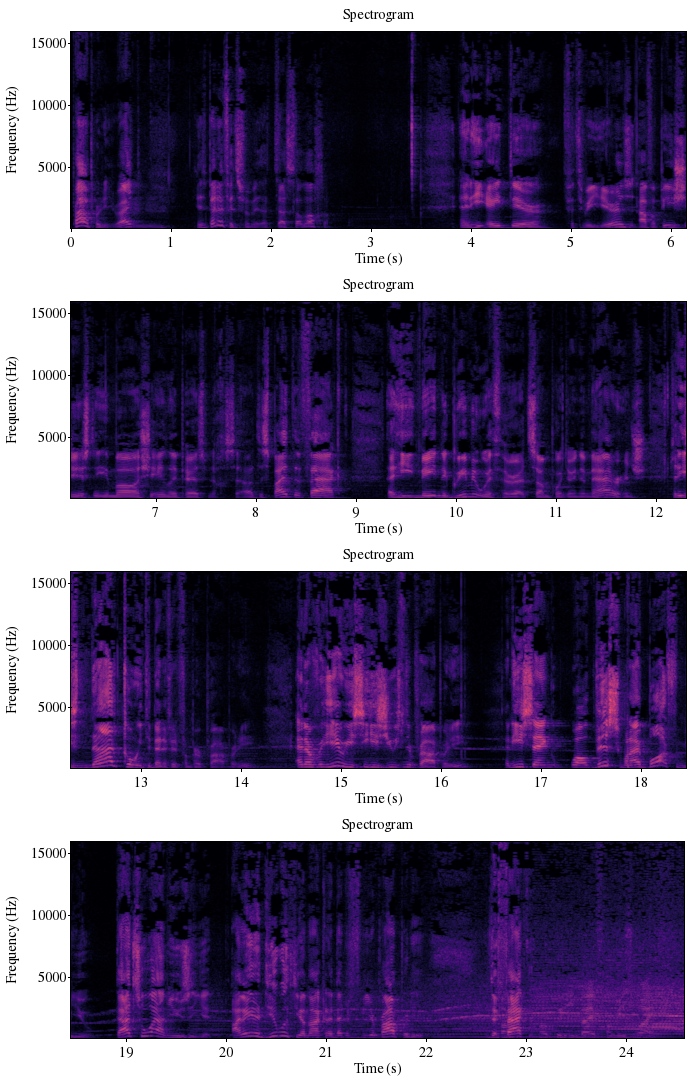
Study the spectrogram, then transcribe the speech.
property, right? Mm-hmm. He benefits from it. That, that's halacha. And he ate there for three years. Despite the fact that he made an agreement with her at some point during the marriage that he's not going to benefit from her property. And over here, you see he's using the property, and he's saying, Well, this one I bought from you. That's why I'm using it. I made a deal with you. I'm not going to benefit from your property. The how, fact how could he buy from his wife?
